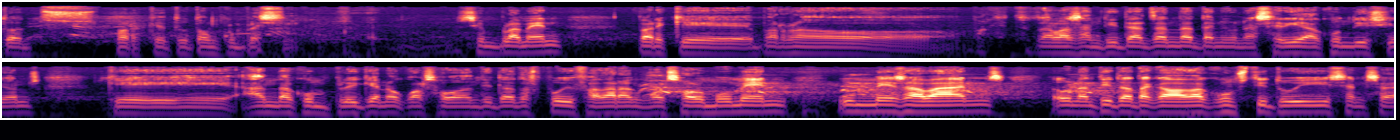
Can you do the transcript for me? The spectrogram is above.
tots, perquè tothom compleixi simplement perquè, per no, perquè totes les entitats han de tenir una sèrie de condicions que han de complir, que no qualsevol entitat es pugui federar en qualsevol moment, un mes abans, una entitat acaba de constituir sense,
